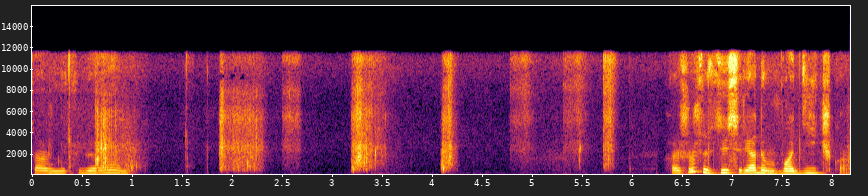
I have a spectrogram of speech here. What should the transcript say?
Саженец убираем. Хорошо, что здесь рядом водичка.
